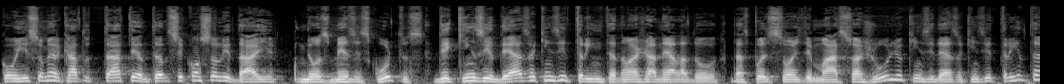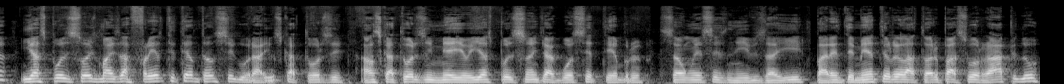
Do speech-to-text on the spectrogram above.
Com isso, o mercado está tentando se consolidar aí nos meses curtos, de 15,10 a 15,30, numa janela do, das posições de março a julho, 15,10 a 15,30, e as posições mais à frente tentando segurar aí os 14 aos 14,5 e as posições de agosto setembro são esses níveis aí. Aparentemente o relatório passou rápido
